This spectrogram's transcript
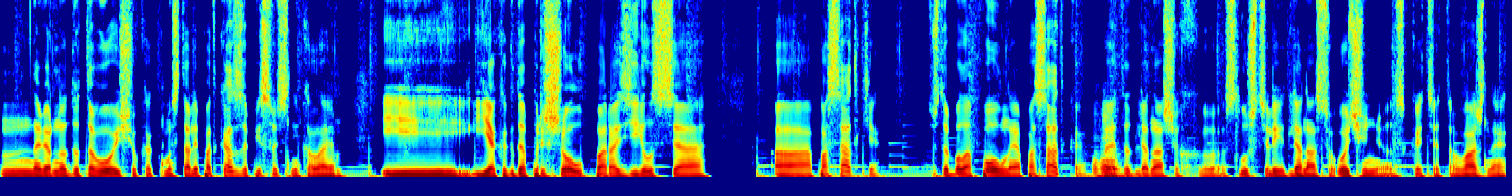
наверное, до того еще, как мы стали подкаст записывать с Николаем, и я, когда пришел, поразился а, посадке, что была полная посадка. А Это для наших э, слушателей, для нас очень, э, так сказать, это важное,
